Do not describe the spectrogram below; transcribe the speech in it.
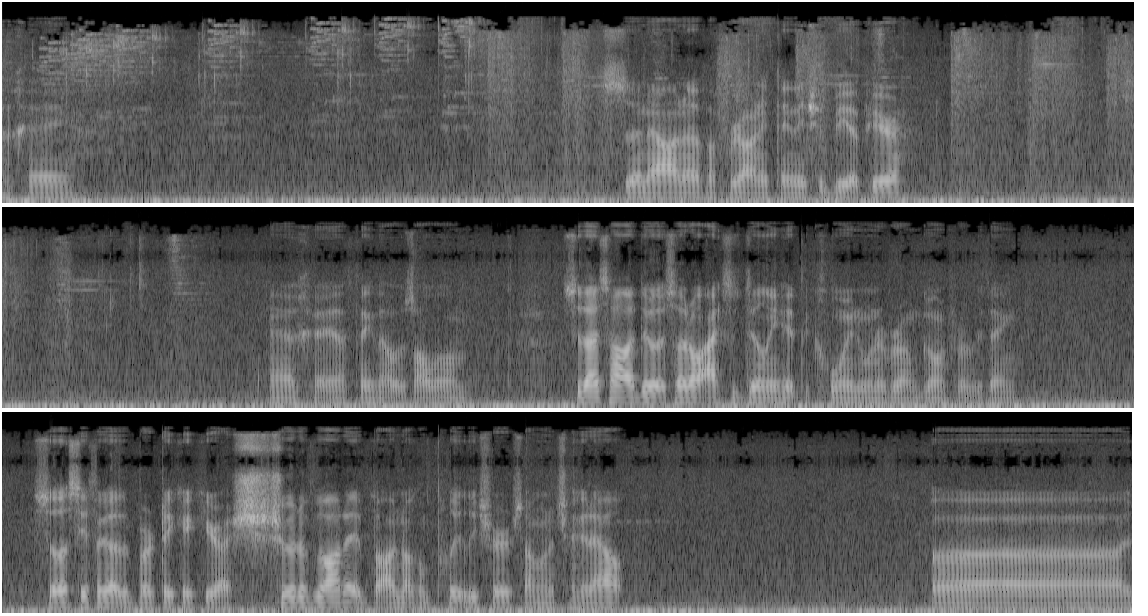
Okay. So now I know if I forgot anything, they should be up here. Okay, I think that was all of them. So that's how I do it so I don't accidentally hit the coin whenever I'm going for everything. So let's see if I got the birthday cake here. I should have got it, but I'm not completely sure, so I'm going to check it out. Uh,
